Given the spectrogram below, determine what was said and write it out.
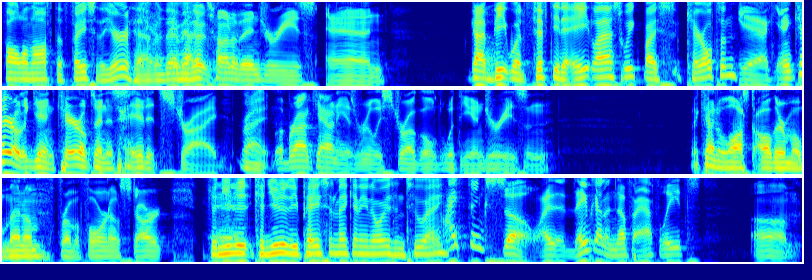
fallen off the face of the earth, haven't they? I mean, had a ton of injuries, and got beat what fifty to eight last week by Carrollton. yeah, and Carroll again. Carrollton has hit its stride. Right. But Brown County has really struggled with the injuries and they kind of lost all their momentum from a 4 0 start. Can you can Unity Payson make any noise in two A? I think so. I, they've got enough athletes um,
